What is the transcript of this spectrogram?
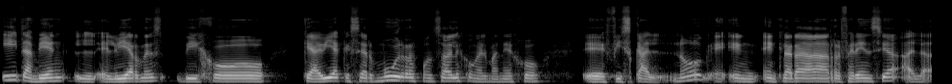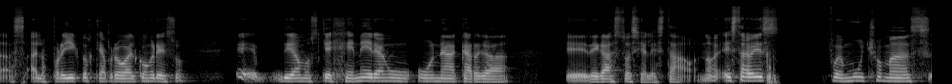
y también el viernes dijo que había que ser muy responsables con el manejo eh, fiscal, ¿no? E, en, clara referencia a, las, a, los proyectos que aprueba el Congreso, eh, digamos que generan una carga eh, de gasto hacia el Estado. ¿no? Esta vez fue mucho más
